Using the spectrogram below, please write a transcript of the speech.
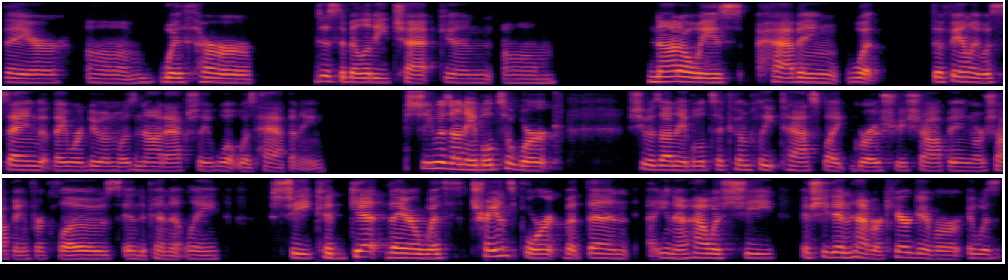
there um, with her disability check and um, not always having what the family was saying that they were doing was not actually what was happening. She was unable to work. She was unable to complete tasks like grocery shopping or shopping for clothes independently. She could get there with transport but then uh, you know how was she? If she didn't have her caregiver it was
